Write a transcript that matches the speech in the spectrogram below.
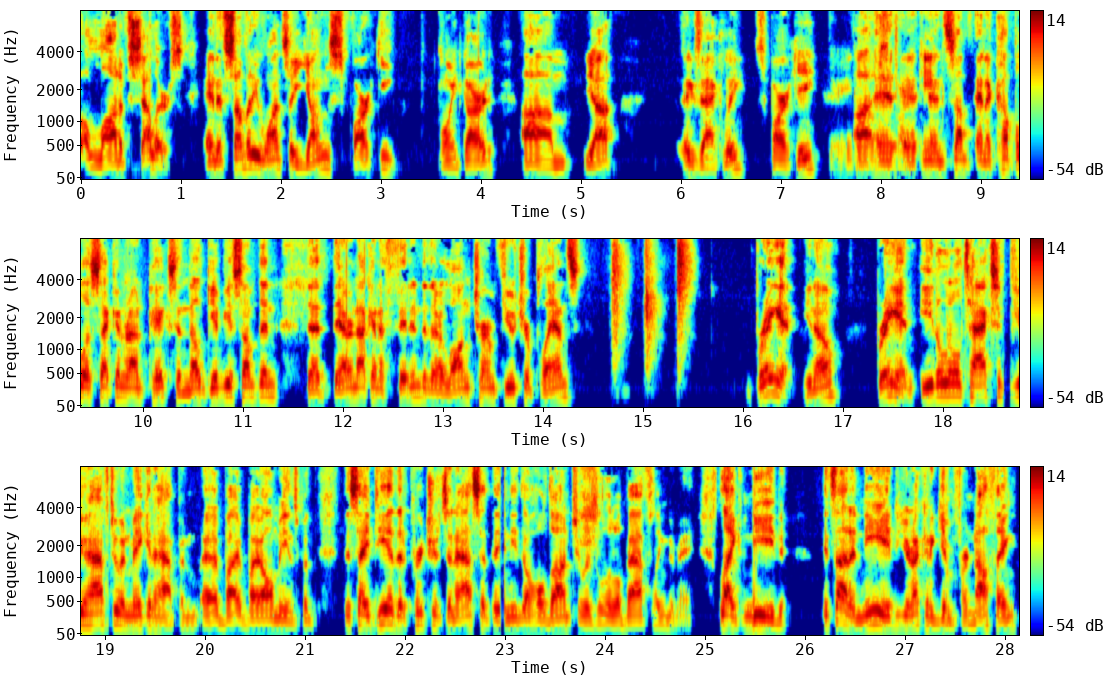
a lot of sellers, and if somebody wants a young, sparky point guard, um, yeah, exactly, Sparky, uh, and, Sparky. And, and, some and a couple of second round picks, and they'll give you something that they're not going to fit into their long term future plans. Bring it, you know, bring it. Eat a little tax if you have to, and make it happen uh, by by all means. But this idea that Pritchard's an asset they need to hold on to is a little baffling to me. Like need, it's not a need. You're not going to give him for nothing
